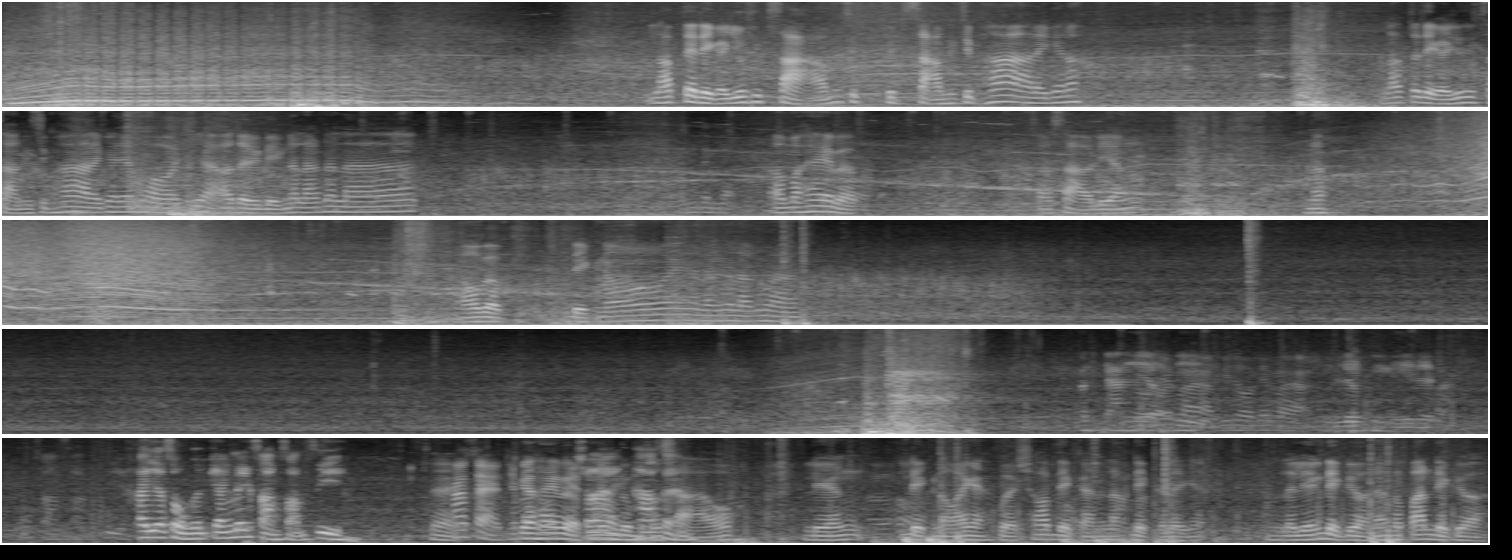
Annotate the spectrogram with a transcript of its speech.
รับแต่เด็กอายุ 13 10 13ถึง15 อะไรเงี้ยเนอะรับแต่เด็กอายุ 13ถึง15 อะไรแค่เนี้ยพอที่เอาแต่เด็กๆน่ารักน่ารักเอามาให้แบบสาวๆเลี้ยงนะเอาแบบ เด็กน้อยน่ารักน่ารักมามันการเลยเหรอพี่เรื่องพรุ่งนี้เลยป่ะใครจะส่งเงินแก๊งเลขสามสามสี่ ใช่ห้าแสนใช่ไหม ก็ให้แบบใช่หนุ่มห้าแสน ๆสาวๆเลี้ยงเด็กน้อยไงเปิดชอบเด็กกันรักเด็กอะไรเงี้ยเราเลี้ยงเด็กเดือนะเราปั้นเด็กเดือ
